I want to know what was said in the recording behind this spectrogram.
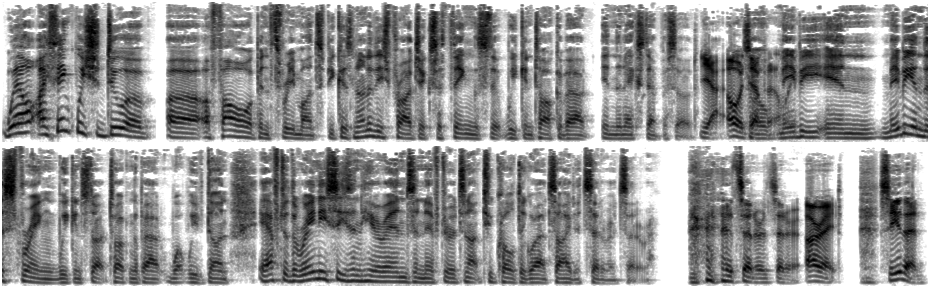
well, I think we should do a a, a follow up in three months because none of these projects are things that we can talk about in the next episode. Yeah. Oh, so definitely. Maybe in maybe in the spring we can start talking about what we've done after the rainy season here ends and after it's not too cold to go outside, et cetera, et cetera, et cetera, et cetera. All right. See you then.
